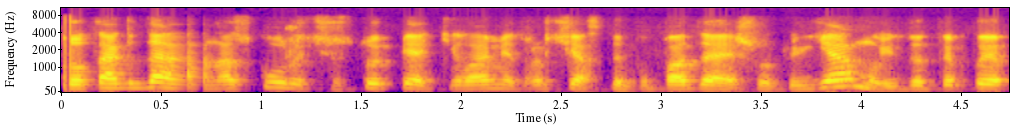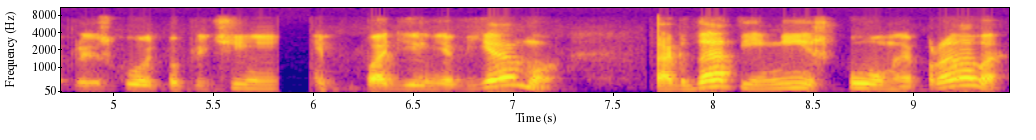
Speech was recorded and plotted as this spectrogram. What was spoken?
то тогда на скорости 105 км в час ты попадаешь в эту яму, и ДТП происходит по причине попадения в яму, тогда ты имеешь полное право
